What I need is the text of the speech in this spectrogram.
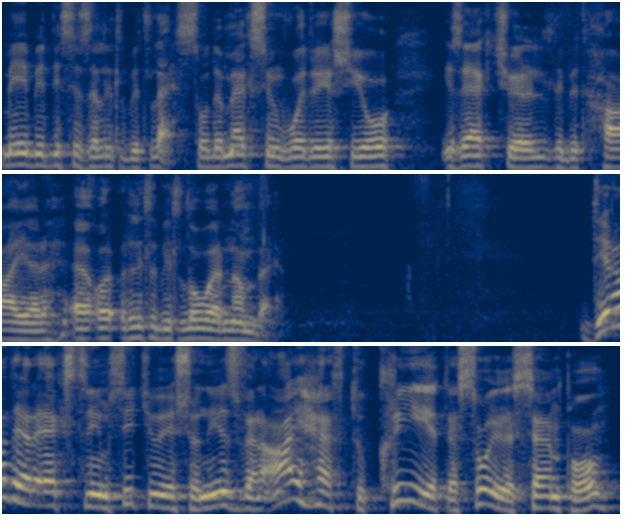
maybe this is a little bit less. So the maximum void ratio is actually a little bit higher, uh, or a little bit lower number. The other extreme situation is when I have to create a soil sample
